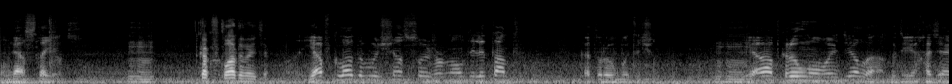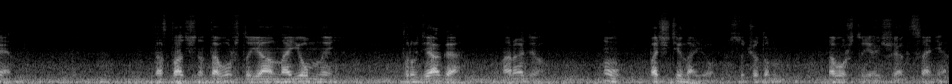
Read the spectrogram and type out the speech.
У меня остается. Мгм. Как вкладываете? Я вкладываю сейчас свой журнал «Дилетант», который убыточен. Мгм. Я открыл новое дело, где я хозяин. Достаточно того, что я наемный трудяга на радио. Ну, почти наемный, с учетом того, что я еще акционер.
